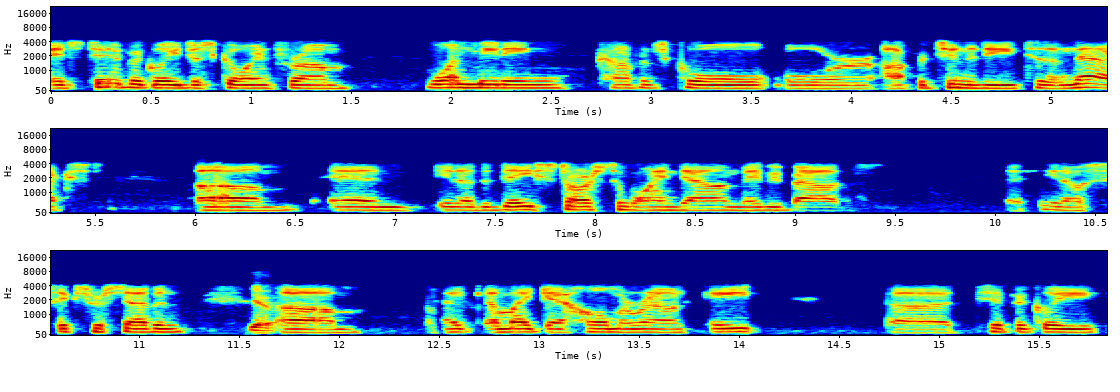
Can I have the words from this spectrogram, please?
It's typically just going from one meeting, conference call or opportunity to the next. Um, and you know, the day starts to wind down, maybe about you know six or seven. Yep. Um, I, I might get home around eight. Uh, typically,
